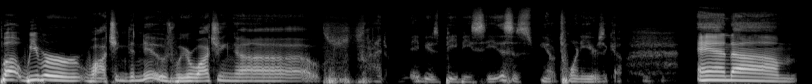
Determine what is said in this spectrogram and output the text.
But we were watching the news. We were watching uh maybe it was BBC. This is, you know, 20 years ago. And um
